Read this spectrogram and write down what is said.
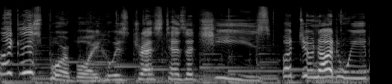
Like this poor boy who is dressed as a cheese. But do not weep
